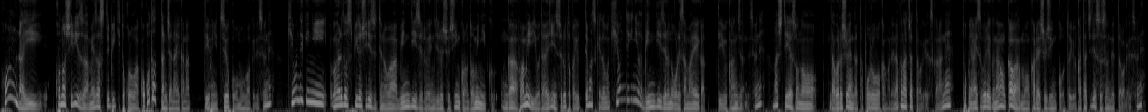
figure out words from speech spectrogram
本来、このシリーズは目指すべきところはここだったんじゃないかなっていうふうに強く思うわけですよね。基本的にワイルドスピードシリーズっていうのは、ビン・ディーゼル演じる主人公のドミニクがファミリーを大事にするとか言ってますけども、基本的にはビン・ディーゼルの俺様映画っていう感じなんですよね。ましてや、その、ダブル主演だったポール・ウォーカーまで亡くなっちゃったわけですからね。特にアイスブレイクなんかはもう彼主人公という形で進んでいったわけですよね。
